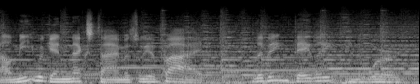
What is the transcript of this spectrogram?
I'll meet you again next time as we abide, living daily in the Word.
